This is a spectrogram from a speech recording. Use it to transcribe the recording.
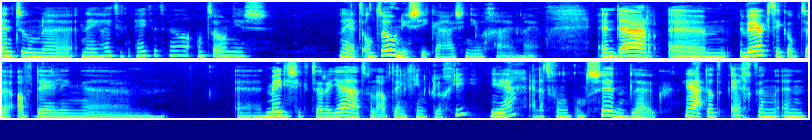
En toen, uh, nee, heet het, heet het wel? Antonius. Nee, het Antonius ziekenhuis in Nieuwegein. Nou ja. En daar um, werkte ik op de afdeling, uh, het medisch secretariaat van de afdeling gynaecologie. Ja. En dat vond ik ontzettend leuk. Ja. Dat echt een, een,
